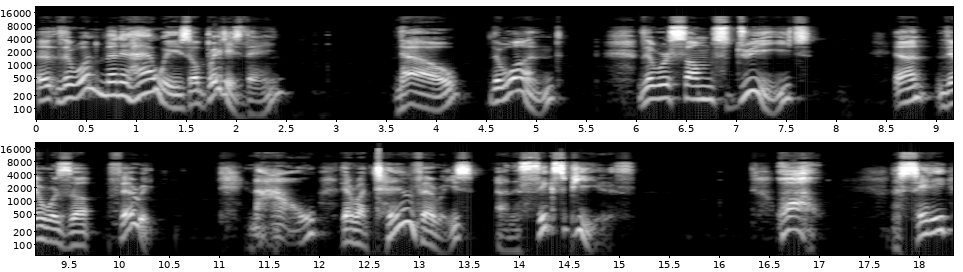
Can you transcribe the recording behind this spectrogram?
uh, there weren't many highways or bridges then? No, there weren't. There were some streets and there was a ferry. Now there are ten ferries and six piers. Wow, the city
